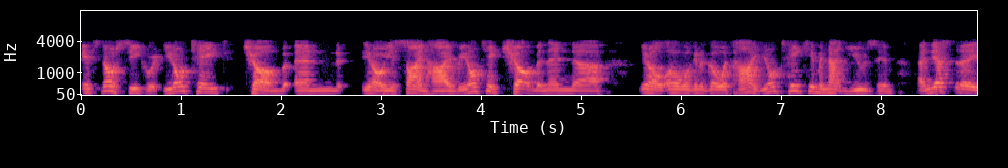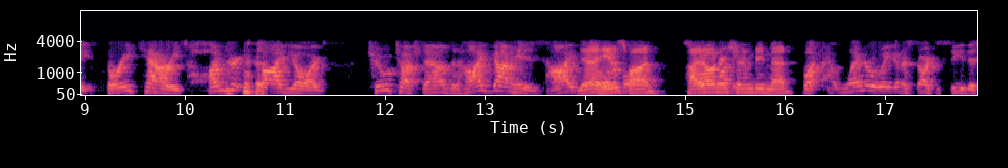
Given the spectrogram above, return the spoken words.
it's no secret you don't take Chubb and you know you sign Hyde, but you don't take Chubb and then uh, you know oh we're going to go with Hyde. You don't take him and not use him. And yesterday, three carries, 105 yards, two touchdowns, and Hyde got his. Hyde Yeah, he was ball, fine. saw Hyde owner shouldn't be mad. But when are we going to start to see this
